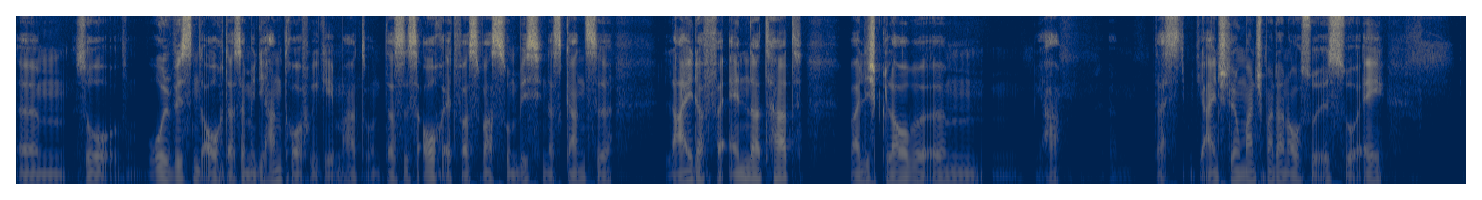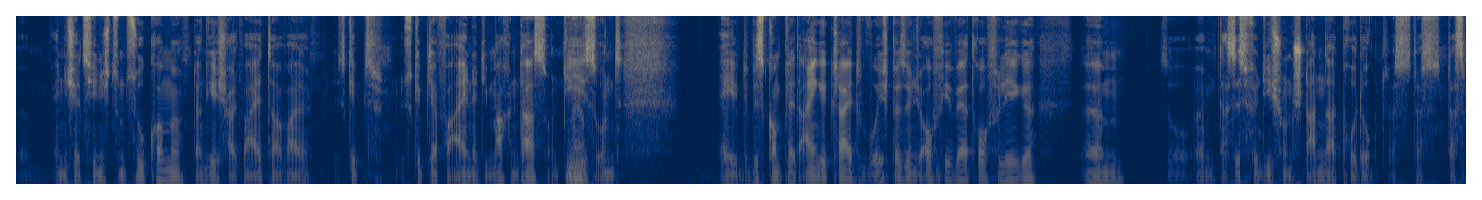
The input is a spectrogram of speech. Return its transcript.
Ähm, so wohlwissend auch, dass er mir die Hand drauf gegeben hat. Und das ist auch etwas, was so ein bisschen das Ganze leider verändert hat, weil ich glaube, ähm, ja, ähm, dass die Einstellung manchmal dann auch so ist, so, ey, ähm, wenn ich jetzt hier nicht zum Zug komme, dann gehe ich halt weiter, weil es gibt, es gibt ja Vereine, die machen das und dies ja. und hey, du bist komplett eingekleidet, wo ich persönlich auch viel Wert drauf lege. Ähm, so, ähm, das ist für die schon ein Standardprodukt. Das, das, das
